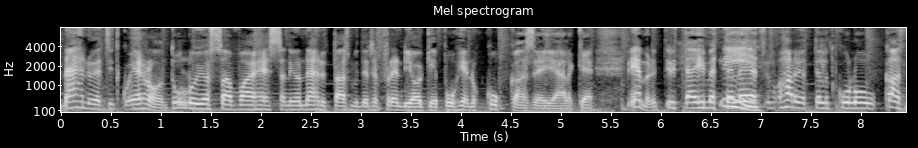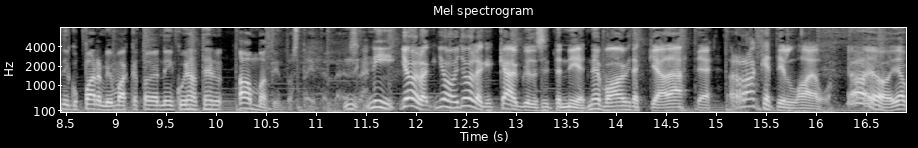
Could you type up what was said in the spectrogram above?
nähnyt, että sit kun ero on tullut jossain vaiheessa, niin on nähnyt taas, miten se frendi on oikein puhjennut kukkaan sen jälkeen. Niin en mä nyt yhtään ihmettele, Niin. että harjoittelut kuuluu kans niinku paremmin, vaikka toi on niinku ihan tehnyt ammatin tosta itselleen. N- niin, joilla, joo, joillakin käy kyllä sitten niin, että ne vaan yhtäkkiä lähtee raketin lailla. Joo, joo, ja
